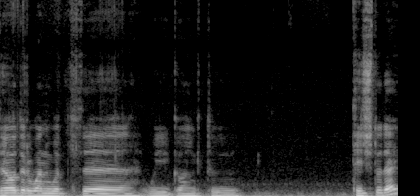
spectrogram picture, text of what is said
The other one what uh, we going to teach today.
